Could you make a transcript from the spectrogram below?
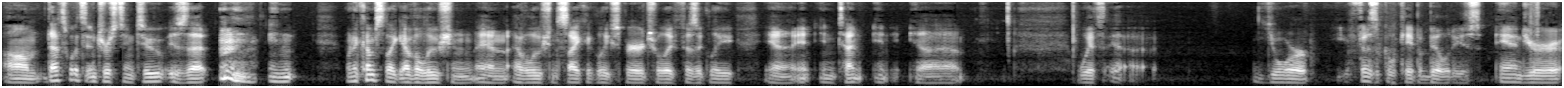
Um, that's what's interesting too is that in when it comes to like evolution and evolution psychically, spiritually, physically, uh, intent in, uh, with uh, your physical capabilities and your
